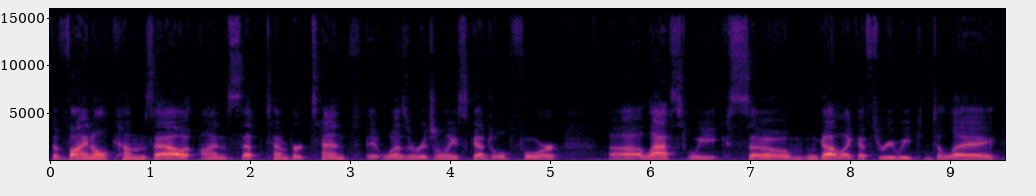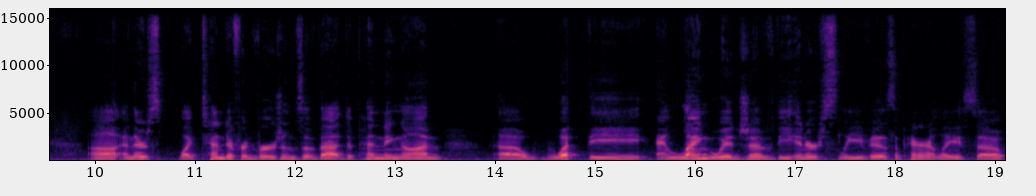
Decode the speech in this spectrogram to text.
The vinyl comes out on September 10th. It was originally scheduled for uh, last week, so we got like a three-week delay. Uh, and there's like 10 different versions of that depending on uh, what the language of the inner sleeve is apparently. So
